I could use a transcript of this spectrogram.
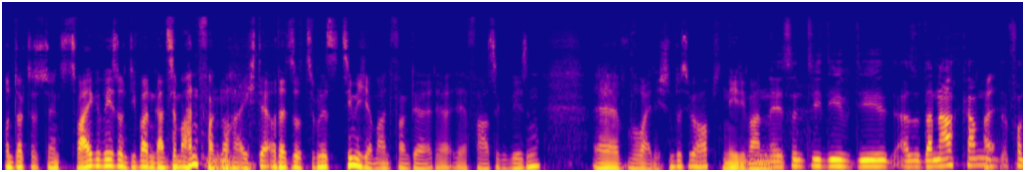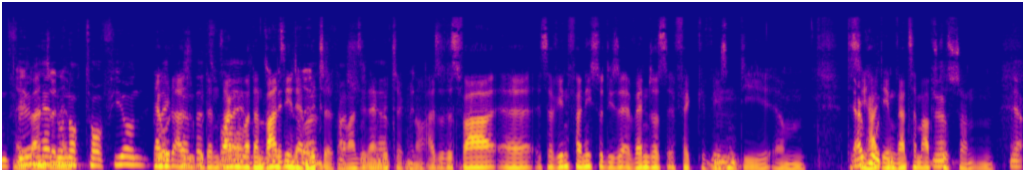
und Doctor Strange 2 gewesen und die waren ganz am Anfang mhm. noch eigentlich der, oder so zumindest ziemlich am Anfang der der, der Phase gewesen. Äh, wobei nicht stimmt das überhaupt? Nee, die waren Nee, sind die die die also danach kam von Film her so nur noch Tor 4 und Black Ja gut, also gut, dann sagen wir mal, dann waren sie in der Mitte, dann waren sie in der Mitte, genau. Also das war äh, ist auf jeden Fall nicht so dieser Avengers Effekt gewesen, mhm. die ähm, dass ja, sie halt gut. halt eben ganz am Abschluss ja. standen. Ja.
